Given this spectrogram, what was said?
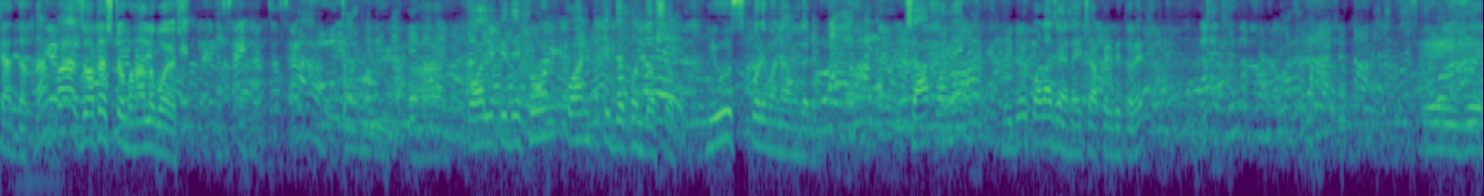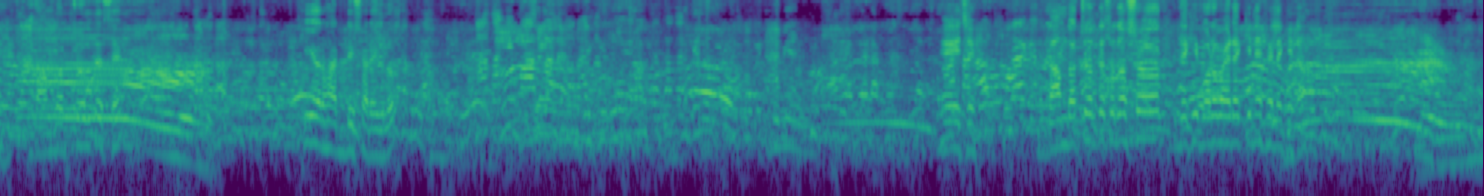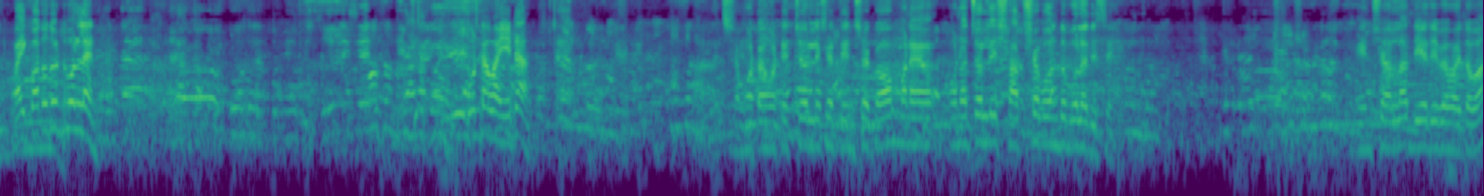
চার দাঁত না? বা যথেষ্ট, ভালো বয়স। কোয়ালিটি দেখুন কোয়ান্টিটি দেখুন দর্শক। হিউজ পরিমাণে আমদানি চাপ অনেক ভিডিও করা যায় না এই চাপের ভিতরে। এই যে দাম চলতেছে। পিওর হার্ড ডিশার এগুলো। এই যে, দাম দর চলতেছে দর্শক, দেখি বড় ভাইটা কিনে ফেলে কিনা। ভাই, কত দূর বললেন? কোনটা ভাই এটা? আচ্ছা মোটামুটি চল্লিশে তিনশো কম মানে উনচল্লিশ, সাতশো পর্যন্ত বলে দিছে। ইনশাল্লাহ দিয়ে দিবে হয়তো বা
